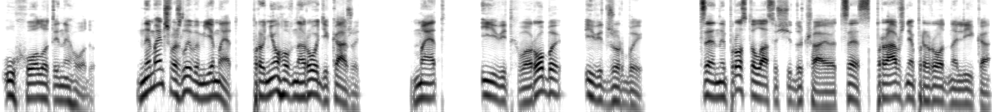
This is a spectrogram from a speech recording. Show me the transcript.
у холод і негоду. Не менш важливим є мед, про нього в народі кажуть мед і від хвороби, і від журби. Це не просто ласощі до чаю, це справжня природна ліка.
